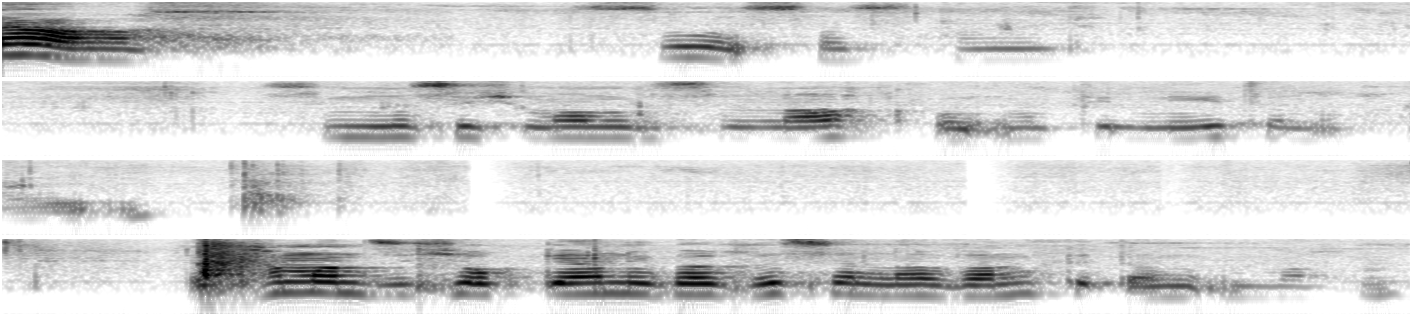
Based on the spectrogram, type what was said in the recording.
Ja, so ist das halt. Deswegen muss ich mal ein bisschen nachgucken, ob die Nähte noch halten. Da kann man sich auch gerne über Risse in der Wand Gedanken machen.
